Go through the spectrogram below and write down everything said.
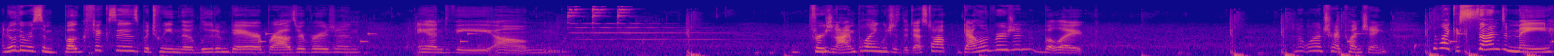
I know there was some bug fixes between the Ludum Dare browser version and the um, version I'm playing, which is the desktop download version, but like, I don't want to try punching. You're like a son to me.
